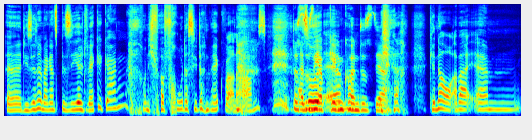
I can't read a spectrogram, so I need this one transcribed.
äh, die sind immer ganz beseelt weggegangen und ich war froh, dass sie dann weg waren abends. Dass du Also, sie abgeben ähm, konntest, ja. ja, genau, aber, ähm,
